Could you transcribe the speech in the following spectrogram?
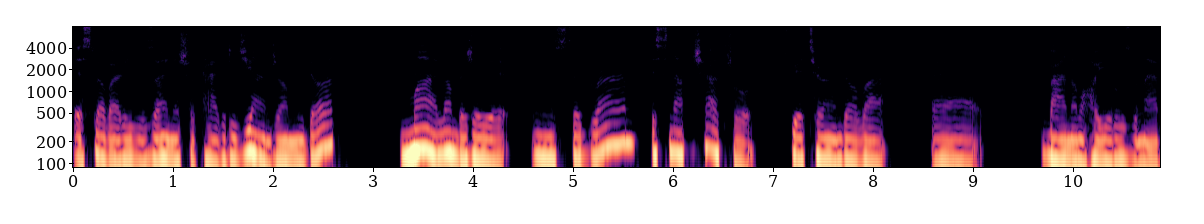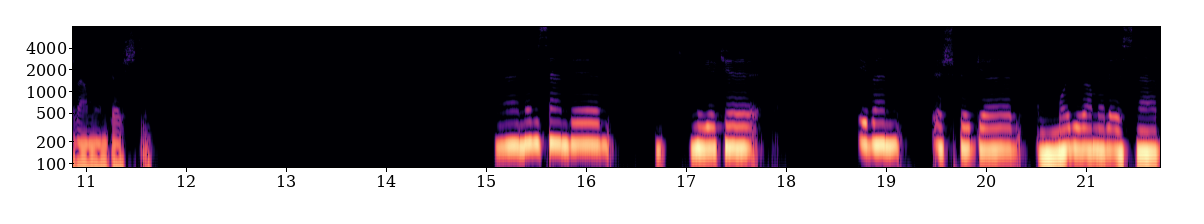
اصلاح و redesign ش رو تدریجی انجام می‌داد. ما الان به جای اینستاگرام اسنپ چت رو توی ترندا و برنامه های روزمرمون داشتیم. نویسنده میگه که ایون اشپگل مدیر عامل اسنپ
